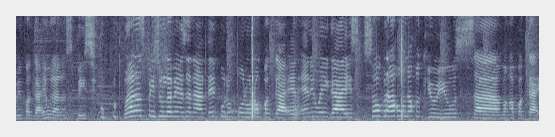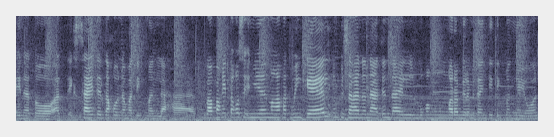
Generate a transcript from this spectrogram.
Napakaraming pagkain. Wala lang space yung, wala lang space yung lamesa natin. Punong-puno ng pagkain. Anyway guys, sobra akong naku-curious sa mga pagkain na to at excited ako na matikman lahat. Papakita ko sa inyo yan mga katwinkle. Impisahan na natin dahil mukhang marami-rami tayong titikman ngayon.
